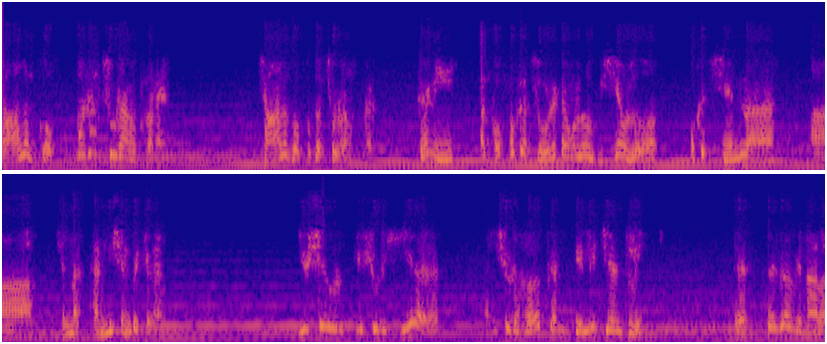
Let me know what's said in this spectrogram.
చాలా గొప్పగా చూడాలనుకున్నాడు. ఆయన చాలా గొప్పగా చూడాలనుకున్నాడు. కానీ ఆ గొప్పగా చూడటంలో విషయంలో ఒక చిన్న ఆ చిన్న కండిషన్ పెట్టాడు. ఆయన should you should hear you should hark and diligently శ్రద్ధగా వినాల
